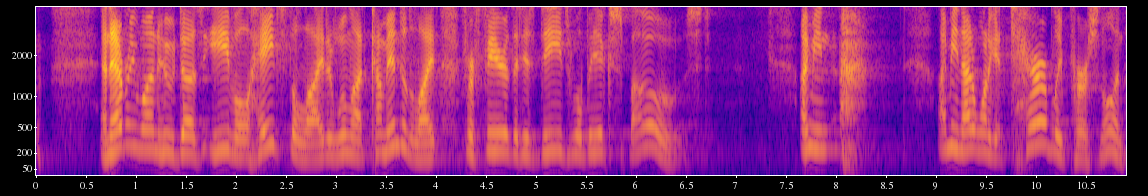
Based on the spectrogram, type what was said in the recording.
and everyone who does evil hates the light and will not come into the light for fear that his deeds will be exposed. I mean, I mean, I don't want to get terribly personal, and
